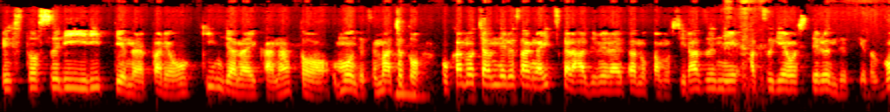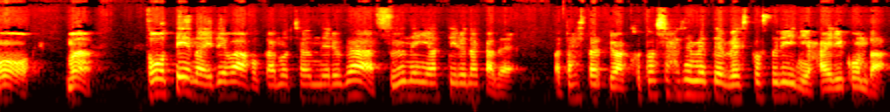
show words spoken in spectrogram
ベスト3入りっていうのはやっぱり大きいんじゃないかなと思うんです。まあちょっと他のチャンネルさんがいつから始められたのかも知らずに発言をしてるんですけども、まあ、想定内では他のチャンネルが数年やっている中で、私たちは今年初めてベスト3に入り込んだ。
